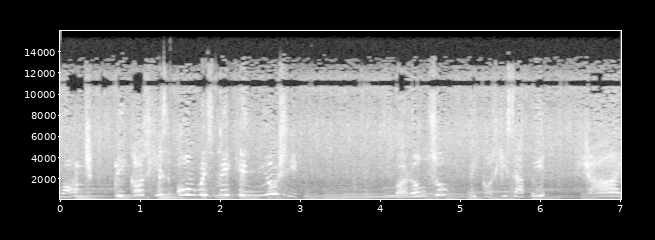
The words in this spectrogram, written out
much because he's always making music. But also because he's a bit shy.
